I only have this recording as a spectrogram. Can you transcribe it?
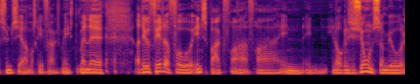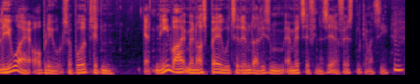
Synes jeg måske faktisk mest. Men, øh, og det er jo fedt at få indspark fra, fra en, en, en organisation, som jo lever af oplevelser, både til den, ja, den ene vej, men også bagud til dem, der ligesom er med til at finansiere festen, kan man sige. Mm.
